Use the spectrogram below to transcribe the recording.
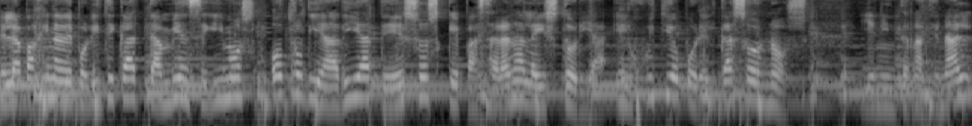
En la página de política también seguimos otro día a día de esos que pasarán a la historia, el juicio por el caso Nos, y en internacional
